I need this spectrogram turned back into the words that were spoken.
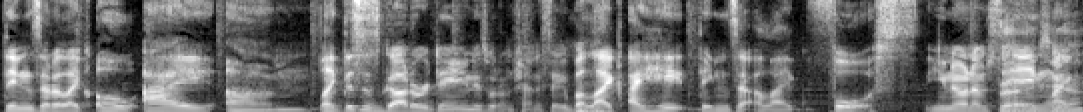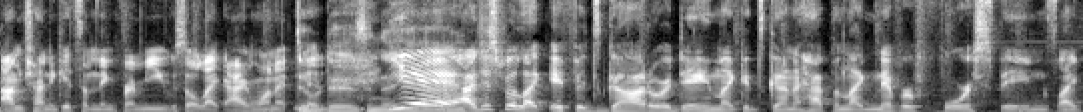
things that are like, oh, I um like this is God ordained is what I'm trying to say. But like I hate things that are like forced. You know what I'm saying? Facts, like yeah. I'm trying to get something from you, so like I want to Do this and then, yeah, yeah. I just feel like if it's God ordained, like it's gonna happen. Like never force things. Like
